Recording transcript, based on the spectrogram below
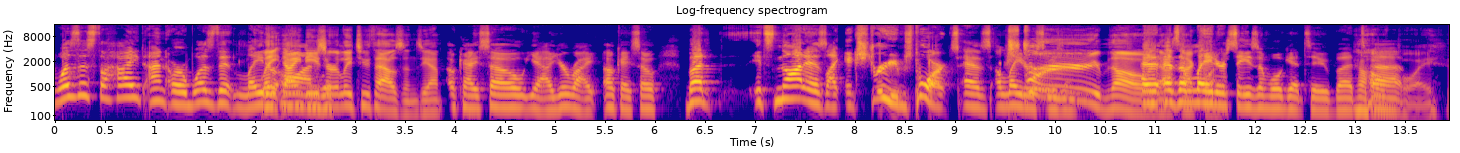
was this the height on, or was it later late 90s early 2000s yeah Okay, so yeah, you're right. Okay, so but it's not as like extreme sports as a later season. Extreme! no As, not- as a later quite. season we'll get to, but oh uh, boy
